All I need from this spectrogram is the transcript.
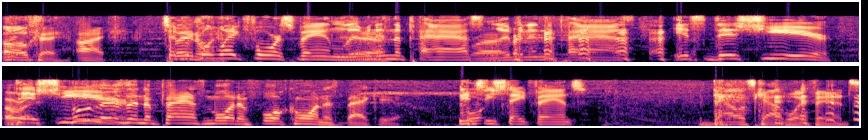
Oh, okay. All right. Typical anyway. Wake Forest fan, living Yeah. in the past, Right. living in the past. it's this year. All right. This year. Who lives in the past more than four corners back here? NC State fans. Dallas Cowboy fans.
